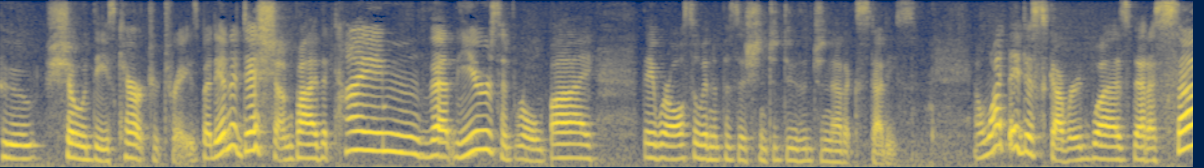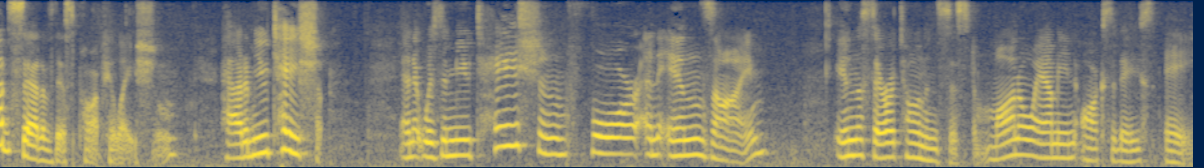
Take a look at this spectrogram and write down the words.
who showed these character traits. But in addition, by the time that the years had rolled by, they were also in a position to do the genetic studies. And what they discovered was that a subset of this population had a mutation. And it was a mutation for an enzyme in the serotonin system, monoamine oxidase A.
